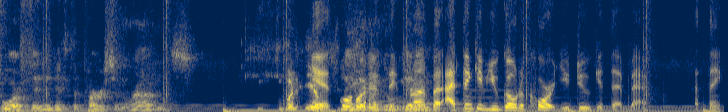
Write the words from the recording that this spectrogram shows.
forfeited if the person runs. But Yeah, yeah, it's but- forfeited if they Okay. run. But I think if you go to court, you do get that back. I think.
